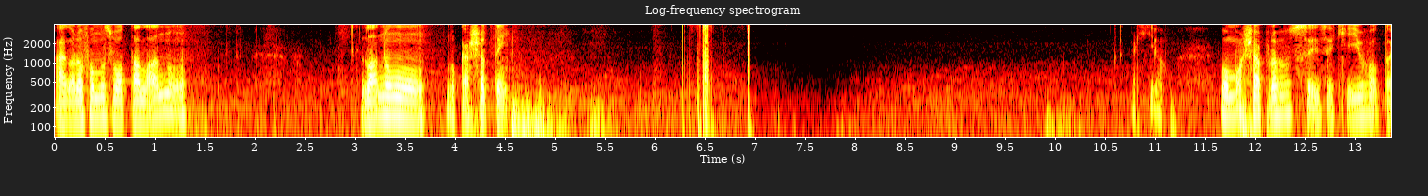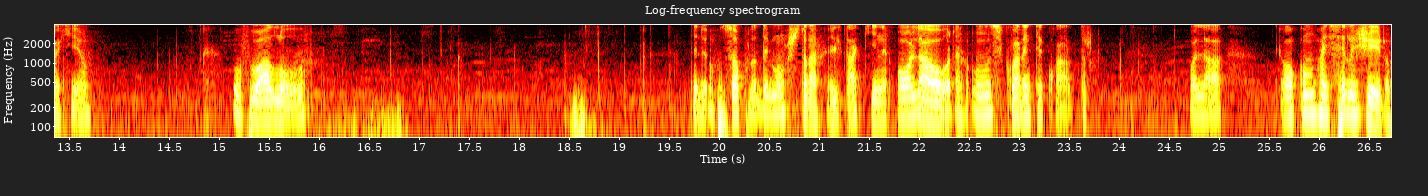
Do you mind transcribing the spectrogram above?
Agora vamos voltar lá no. Lá no, no caixa tem. Vou mostrar pra vocês aqui e voltar aqui, ó. O valor. Entendeu? Só pra demonstrar. Ele tá aqui, né? Olha a hora. 11h44. Olha, olha como vai ser ligeiro.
